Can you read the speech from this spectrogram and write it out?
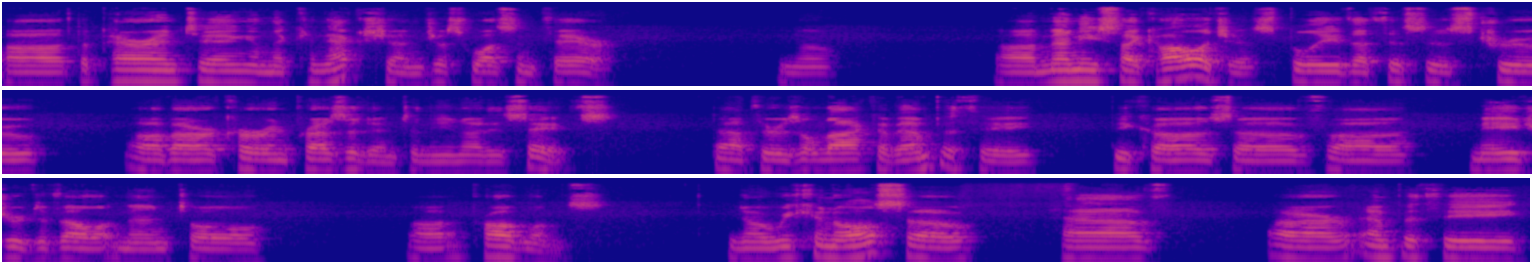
uh, the parenting and the connection just wasn't there. You know, uh, many psychologists believe that this is true of our current president in the United States, that there's a lack of empathy because of uh, major developmental uh, problems. You know, we can also have our empathy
